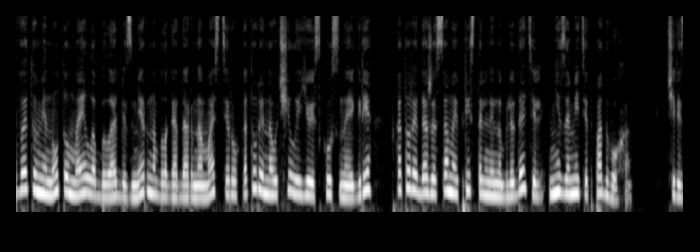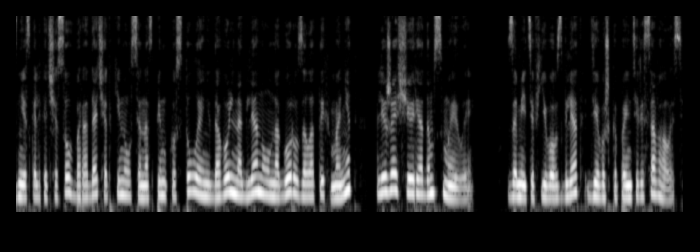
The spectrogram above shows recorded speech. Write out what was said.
в эту минуту Мейла была безмерно благодарна мастеру, который научил ее искусной игре, в которой даже самый пристальный наблюдатель не заметит подвоха. Через несколько часов бородач откинулся на спинку стула и недовольно глянул на гору золотых монет, лежащую рядом с Мейлой. Заметив его взгляд, девушка поинтересовалась.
